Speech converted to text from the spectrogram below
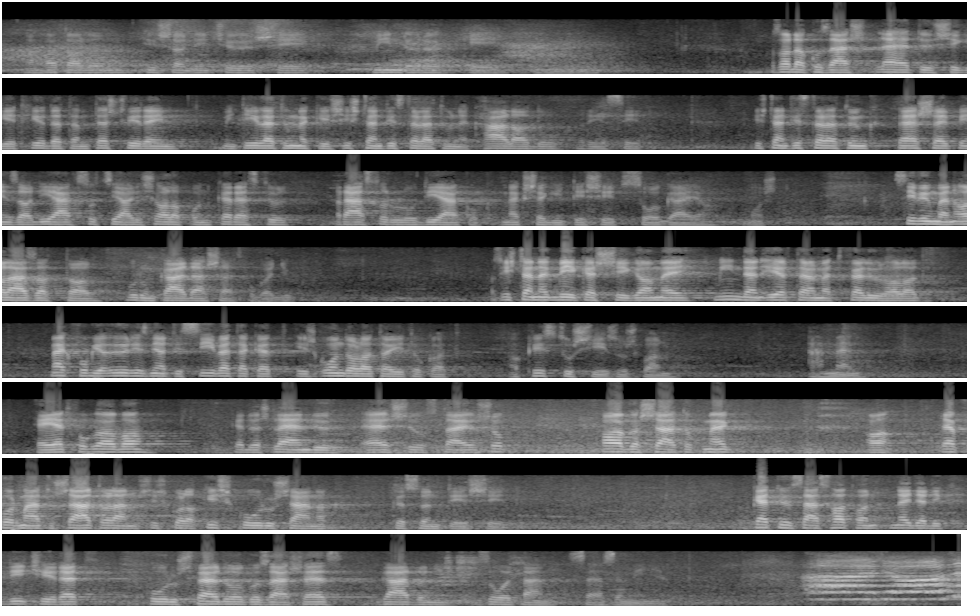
a hatalom és a dicsőség mindörökké. Az adakozás lehetőségét hirdetem testvéreim, mint életünknek és Isten tiszteletünknek hálaadó részét. Isten tiszteletünk persejpénze a diák szociális alapon keresztül rászoruló diákok megsegítését szolgálja most. Szívünkben alázattal Urunk áldását fogadjuk. Az Istennek békessége, amely minden értelmet felülhalad, meg fogja őrizni a ti szíveteket és gondolataitokat a Krisztus Jézusban. Amen. Helyet foglalva, kedves leendő első osztályosok, hallgassátok meg a Református Általános Iskola kiskórusának köszöntését. A 264. dicséret kórus feldolgozása ez Gárdonyi Zoltán szerzeménye. Áldjon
